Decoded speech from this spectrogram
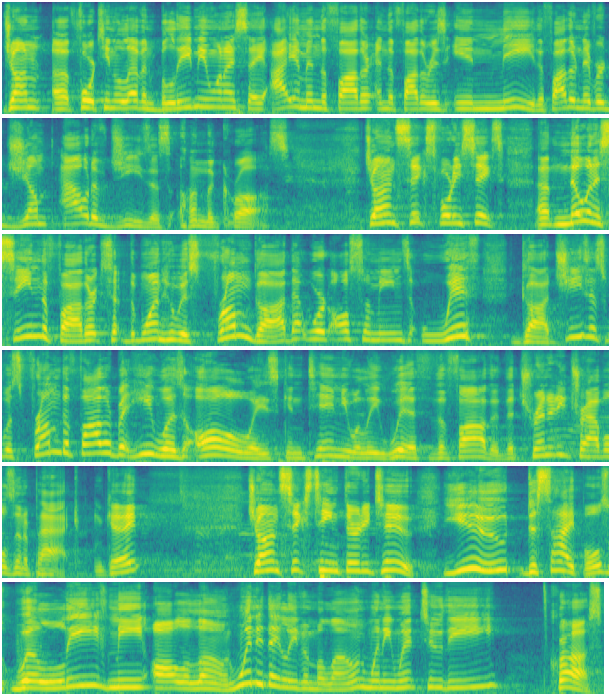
John uh, 14, 11, believe me when I say, I am in the Father and the Father is in me. The Father never jumped out of Jesus on the cross. John 6, 46, uh, no one has seen the Father except the one who is from God. That word also means with God. Jesus was from the Father, but he was always continually with the Father. The Trinity travels in a pack, okay? John 16, 32. You, disciples, will leave me all alone. When did they leave him alone? When he went to the cross.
